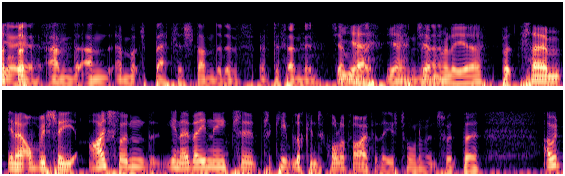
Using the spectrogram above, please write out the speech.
yeah, yeah, and and a much better standard of, of defending. Generally, yeah, yeah, in, uh, generally, yeah. But um, you know, obviously, Iceland, you know, they need to to keep looking to qualify for these tournaments. With the, I would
